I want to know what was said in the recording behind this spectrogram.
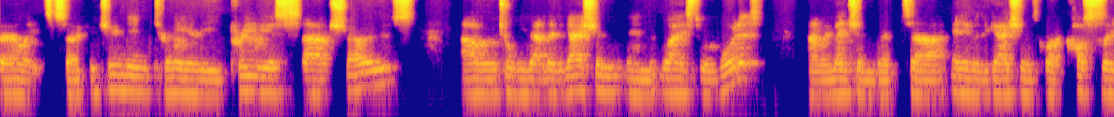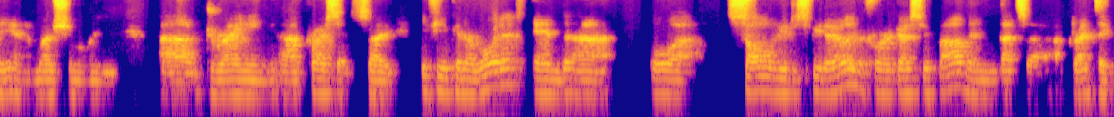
early. So if you tuned in to any of the previous uh, shows, uh, we were talking about litigation and ways to avoid it. Uh, we mentioned that uh, any litigation is quite a costly and emotionally uh, draining process. So if you can avoid it and or solve your dispute early before it goes too far, then that's a, a great thing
